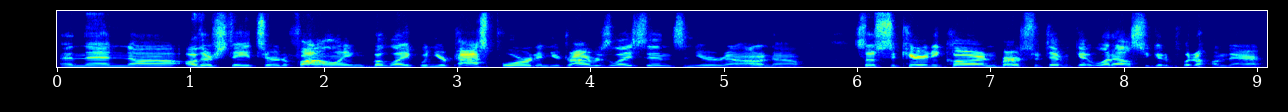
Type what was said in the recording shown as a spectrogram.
And then uh, other states are the following, but like when your passport and your driver's license and your I don't know, social security card and birth certificate, what else you gonna put on there?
